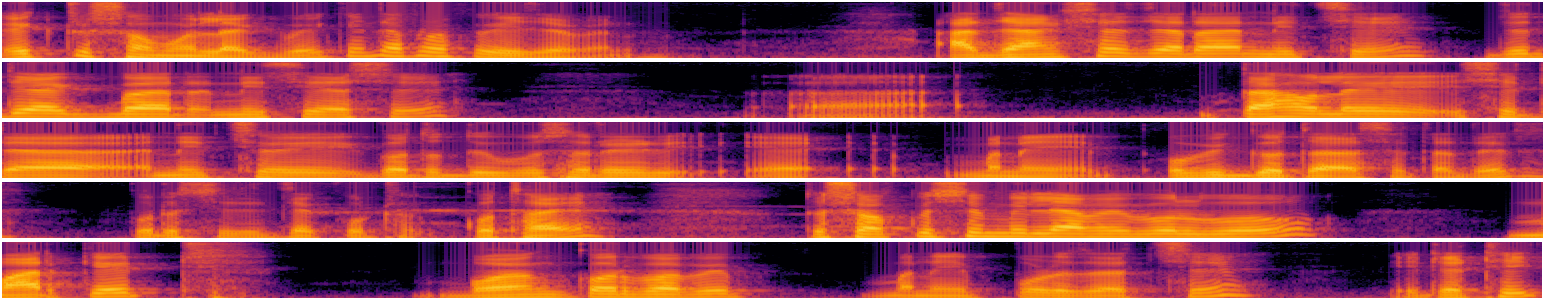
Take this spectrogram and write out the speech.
একটু সময় লাগবে, কিন্তু আপনার পেয়ে যাবেন। আর জাংশা যারা নিচ্ছে, যদি একবার নিচে আসে তাহলে সেটা নিশ্চয়ই গত দুই বছরের মানে অভিজ্ঞতা আছে তাদের, পরিস্থিতিতে কোথা- কোথায়। তো সব কিছু মিলে আমি বলব মার্কেট ভয়ঙ্করভাবে মানে পড়ে যাচ্ছে, এটা ঠিক।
